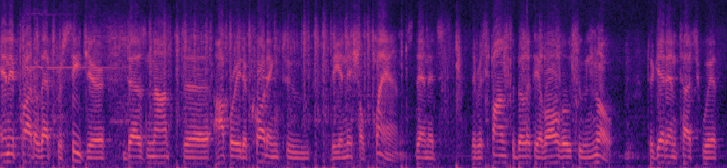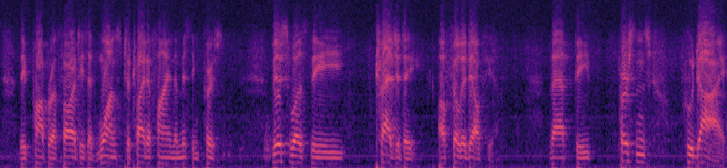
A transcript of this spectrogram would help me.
any part of that procedure does not uh, operate according to the initial plans, then it's the responsibility of all those who know to get in touch with the proper authorities at once to try to find the missing person. This was the tragedy of Philadelphia, that the persons who died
